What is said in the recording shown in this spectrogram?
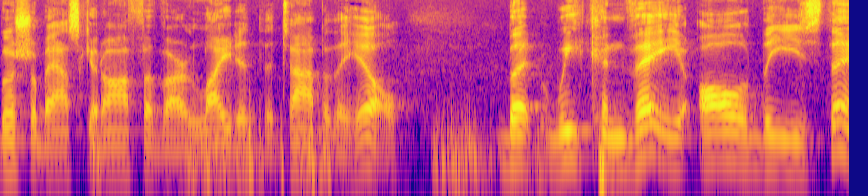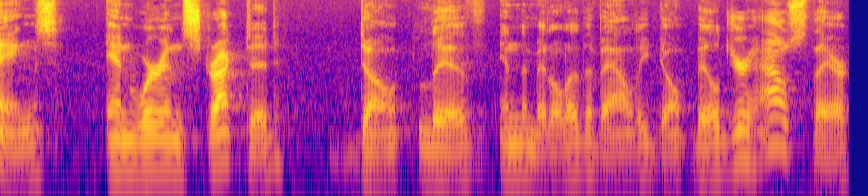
bushel basket off of our light at the top of the hill, but we convey all these things and we're instructed don't live in the middle of the valley, don't build your house there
